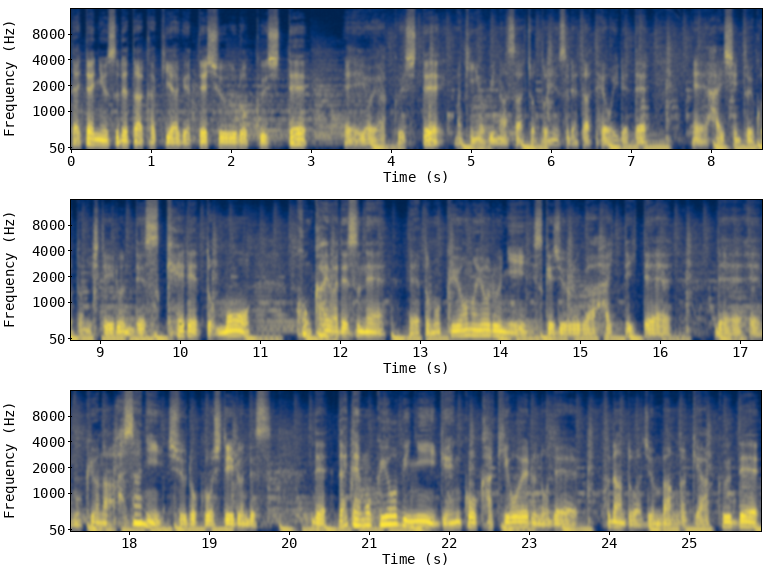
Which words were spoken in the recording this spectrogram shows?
だいたいニュースレター書き上げて収録して、えー、予約して、まあ、金曜日の朝ちょっとニュースレター手を入れて、えー、配信ということにしているんですけれども今回はですね、えー、と木曜の夜にスケジュールが入っていてで、えー、木曜の朝に収録をしているんです。で大体木曜日に原稿を書き終えるので普段とは順番が逆で、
